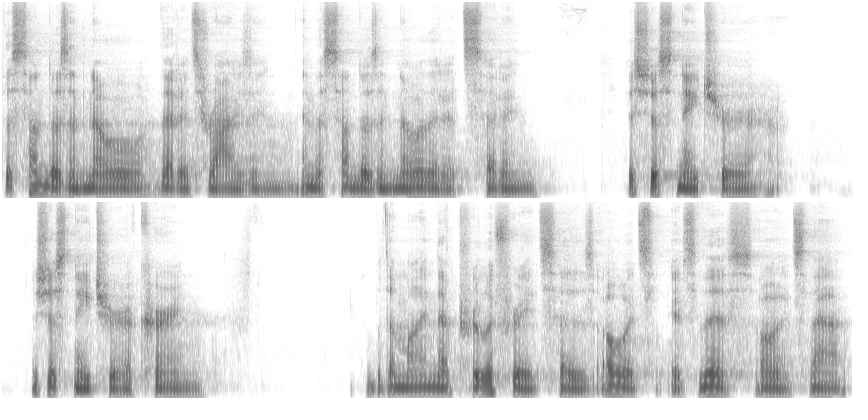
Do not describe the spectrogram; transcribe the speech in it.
The sun doesn't know that it's rising, and the sun doesn't know that it's setting. It's just nature. It's just nature occurring. But the mind that proliferates says, oh, it's, it's this, oh, it's that.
